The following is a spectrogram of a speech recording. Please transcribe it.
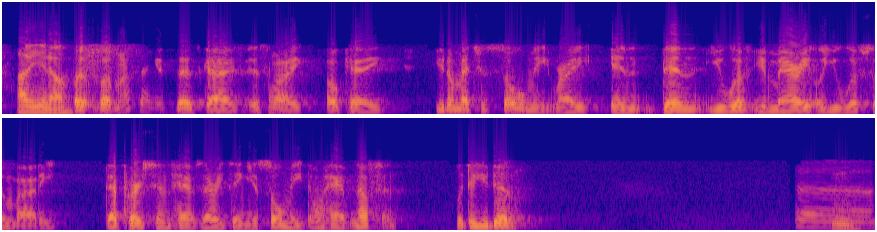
I mean, you know. But but my thing is this, guys. It's like okay, you don't met your soulmate, right? And then you with you marry or you with somebody. That person has everything. Your soulmate don't have nothing. What do you do? Uh,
